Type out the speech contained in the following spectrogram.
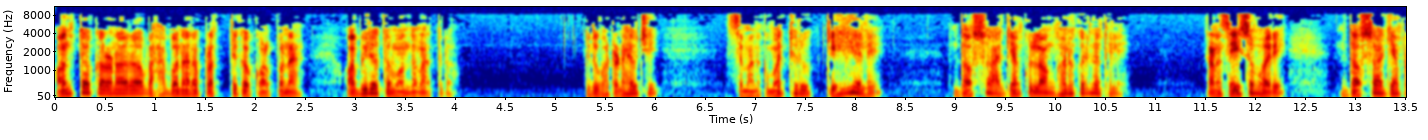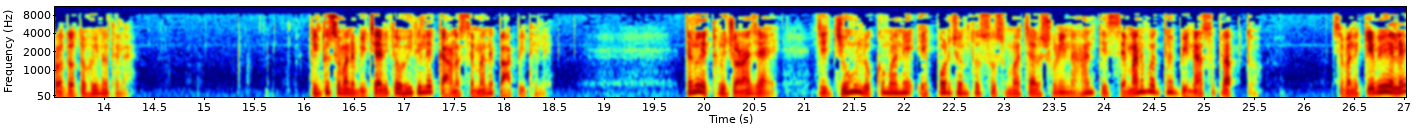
ଅନ୍ତଃକରଣର ଭାବନାର ପ୍ରତ୍ୟେକ କଳ୍ପନା ଅବିରତ ମନ୍ଦ ମାତ୍ର। କିନ୍ତୁ ଘଟଣା ହେଉଛି ସେମାନଙ୍କ ମଧ୍ୟରୁ କେହି ହେଲେ ଦଶ ଆଜ୍ଞାକୁ ଲଙ୍ଘନ କରିନଥିଲେ କାରଣ ସେହି ସମୟରେ ଦଶ ଆଜ୍ଞା ପ୍ରଦତ୍ତ ହୋଇନଥିଲା କିନ୍ତୁ ସେମାନେ ବିଚାରିତ ହୋଇଥିଲେ କାରଣ ସେମାନେ ପାପି ଥିଲେ। ତେଣୁ ଏଥିରୁ ଜଣାଯାଏ ଯେ ଯେଉଁ ଲୋକମାନେ ଏପର୍ଯ୍ୟନ୍ତ ସୁଷମାଚାର ଶୁଣି ନାହାନ୍ତି ସେମାନେ ମଧ୍ୟ ବିନାଶ ପ୍ରାପ୍ତ ସେମାନେ କେବେ ହେଲେ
